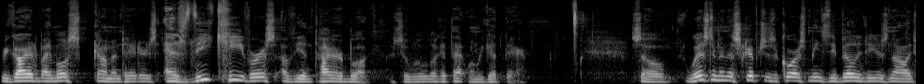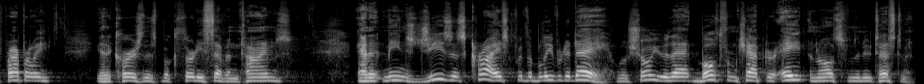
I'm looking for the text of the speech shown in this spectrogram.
regarded by most commentators as the key verse of the entire book. So we'll look at that when we get there. So, wisdom in the scriptures, of course, means the ability to use knowledge properly. It occurs in this book 37 times, and it means Jesus Christ for the believer today. We'll show you that both from chapter 8 and also from the New Testament.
